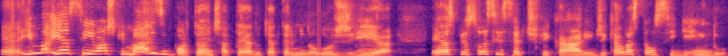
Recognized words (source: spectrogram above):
É, e, e assim, eu acho que mais importante até do que a terminologia é as pessoas se certificarem de que elas estão seguindo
